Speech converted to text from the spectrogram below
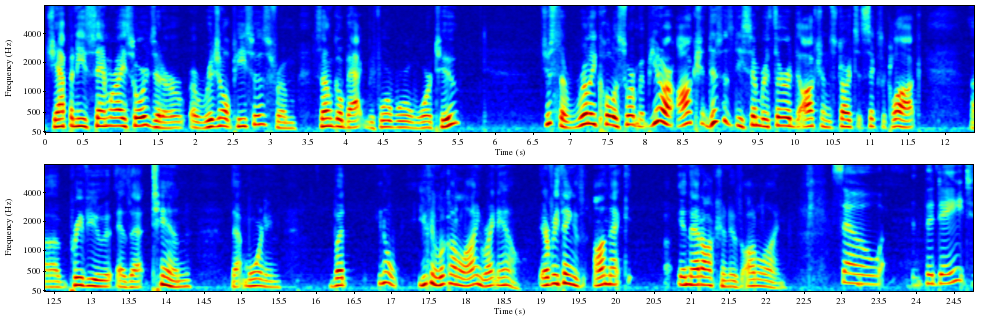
Japanese samurai swords that are original pieces from some go back before World War II. Just a really cool assortment. But you know, our auction, this is December 3rd. The auction starts at 6 o'clock. Uh, preview is at 10 that morning. But, you know, you can look online right now. Everything is on that, in that auction is online. So the date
